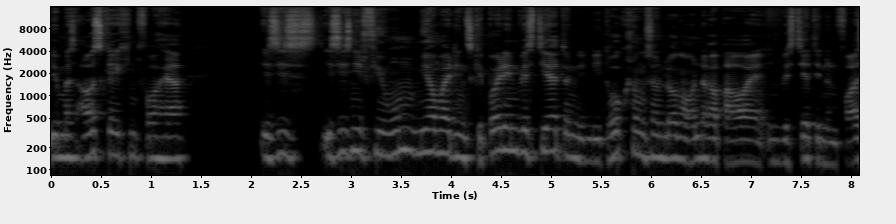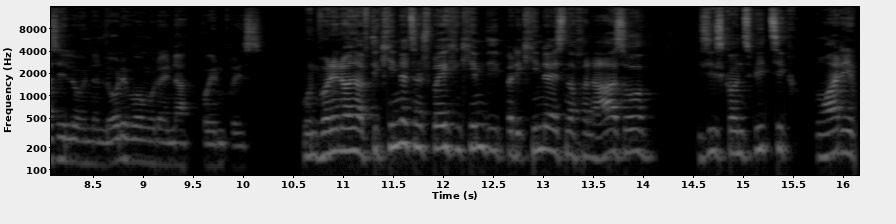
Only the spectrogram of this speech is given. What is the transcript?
ich habe es ausgerechnet vorher, es ist, es ist nicht viel um. Wir haben halt ins Gebäude investiert und in die Trocknungsanlage. Anderer Bauer investiert in einen Fahrsilo, in einen Ladewagen oder in einen Ballenpress. Und wenn ich dann auf die Kinder zum Sprechen komme, die, bei den Kindern ist nachher auch so, es ist ganz witzig, die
